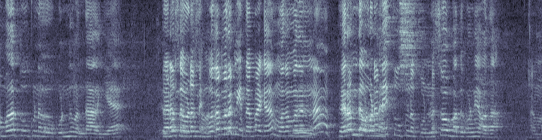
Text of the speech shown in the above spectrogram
முத தூக்குன பொண்ணு வந்தாங்க பிறந்த உடனே முத முத நீங்க தப்பா இருக்காத. முத முதல்னா பிறந்த உடனே தூக்குன பொண்ணு. பிரசவம் பார்த்த பொண்ணே அவள் தான் ஆமா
